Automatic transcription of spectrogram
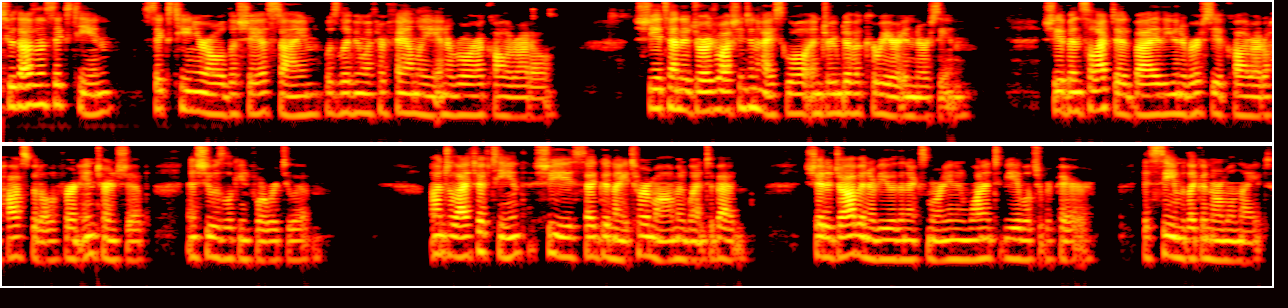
2016, 16 year old Lashaya Stine was living with her family in Aurora, Colorado. She attended George Washington High School and dreamed of a career in nursing. She had been selected by the University of Colorado Hospital for an internship, and she was looking forward to it. On July 15th, she said goodnight to her mom and went to bed. She had a job interview the next morning and wanted to be able to prepare. It seemed like a normal night.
